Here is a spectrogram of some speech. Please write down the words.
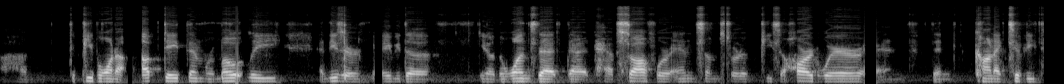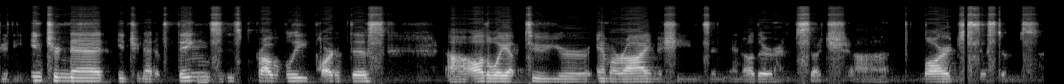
Um, people want to update them remotely, and these are maybe the, you know, the ones that, that have software and some sort of piece of hardware, and then connectivity through the internet. Internet of Things is probably part of this. Uh, all the way up to your MRI machines and, and other such uh, large systems.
